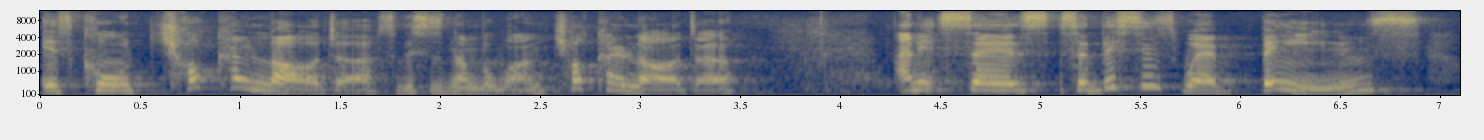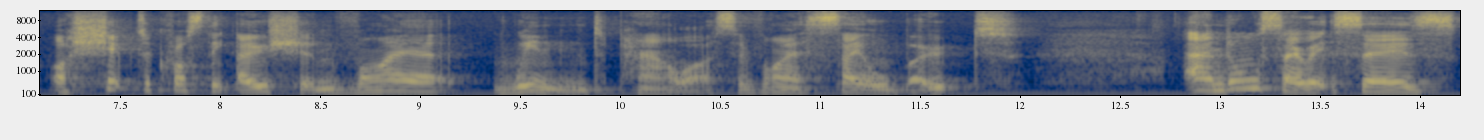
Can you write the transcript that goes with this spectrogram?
is called Chocolarder. So this is number one, Chocolarder. And it says, so this is where beans are shipped across the ocean via wind power, so via sailboat. And also it says,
